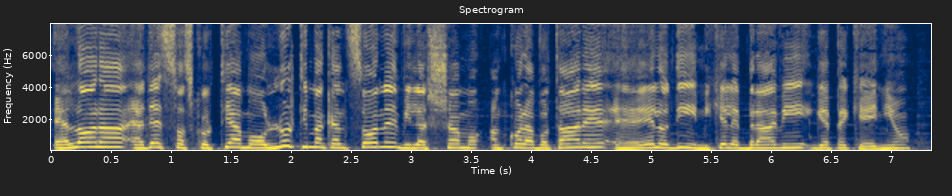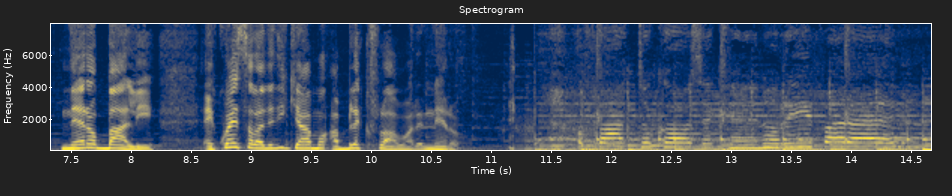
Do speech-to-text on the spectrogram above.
E allora adesso ascoltiamo l'ultima canzone, vi lasciamo ancora votare eh, Elodie, Michele Bravi, Ghe Pechegno, Nero Bali e questa la dedichiamo a Black Flower e Nero. Ho fatto cose che non rifarei.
